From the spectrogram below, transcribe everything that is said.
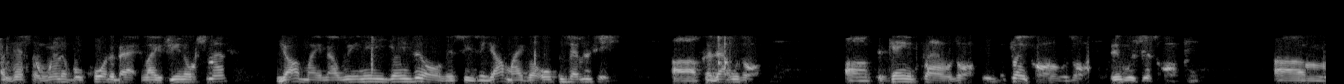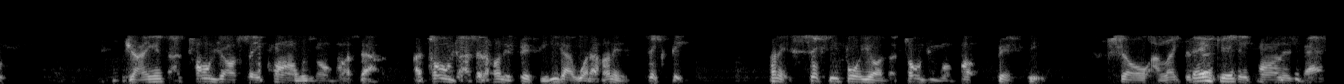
against a winnable quarterback like Geno Smith. Y'all might not win any games at all this season. Y'all might go open 17 because uh, that was awful. Uh, the game plan was awful. The play call was awful. It was just awful. Um, Giants, I told y'all Saquon was going to bust out. I told you, I said 150. He got what, 160? 164 yards. I told you a buck 50. So I like the Thank fact that Saquon is back.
